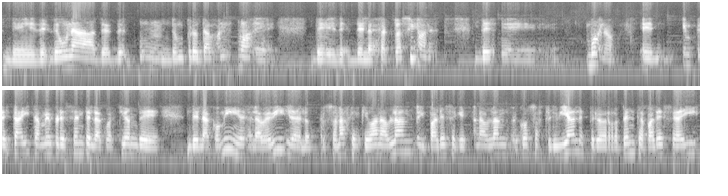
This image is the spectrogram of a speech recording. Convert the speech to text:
de, una de, un, protagonismo de, las actuaciones. De, bueno, eh, siempre está ahí también presente la cuestión de, de la comida, de la bebida, de los personajes que van hablando y parece que están hablando de cosas triviales, pero de repente aparece ahí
